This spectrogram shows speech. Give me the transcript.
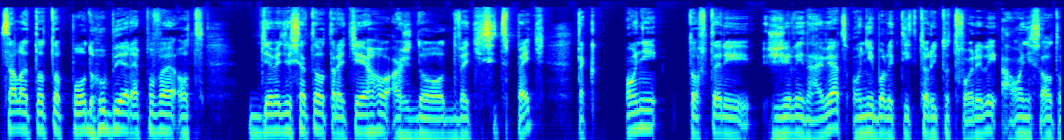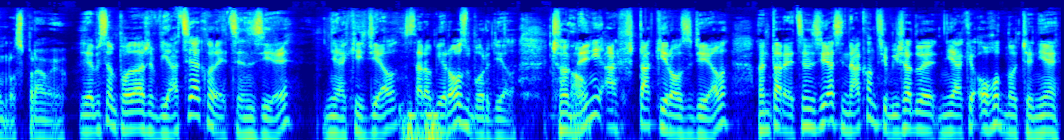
celé toto podhubie repové od 93. až do 2005, tak oni to vtedy žili najviac, oni boli tí, ktorí to tvorili a oni sa o tom rozprávajú. Ja by som povedal, že viacej ako recenzie nejakých diel sa robí rozbor diel, čo no. není až taký rozdiel, len tá recenzia si na konci vyžaduje nejaké ohodnotenie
